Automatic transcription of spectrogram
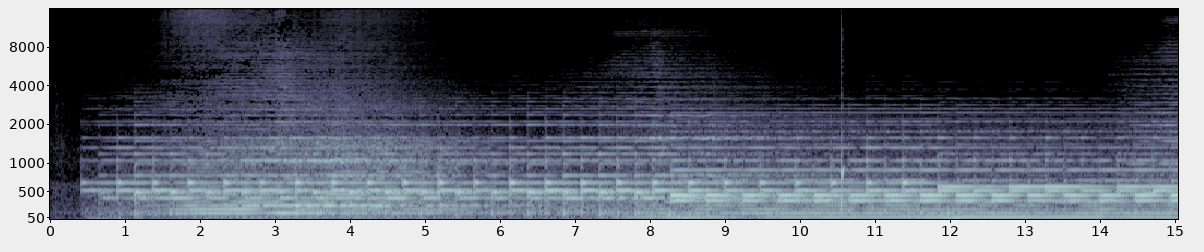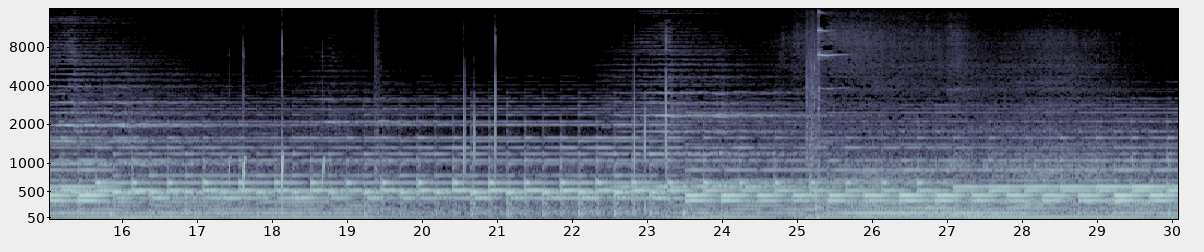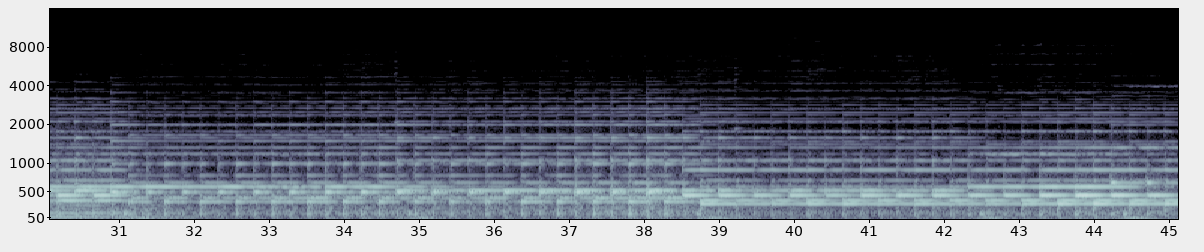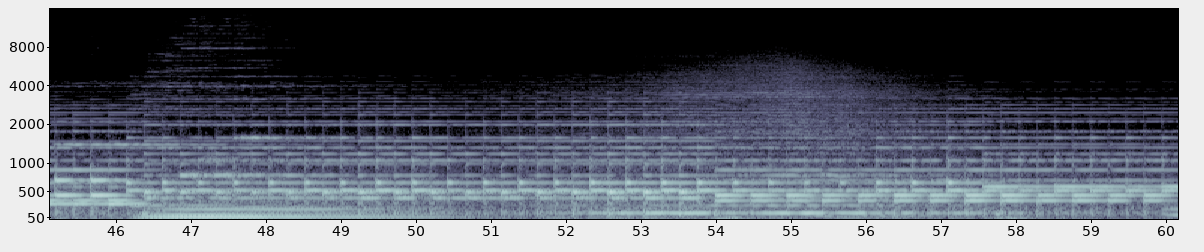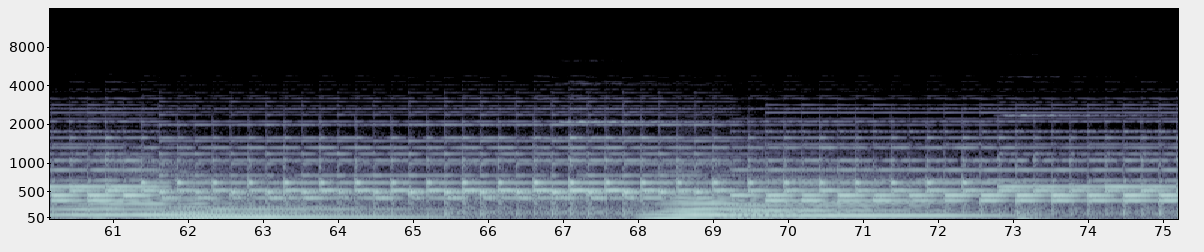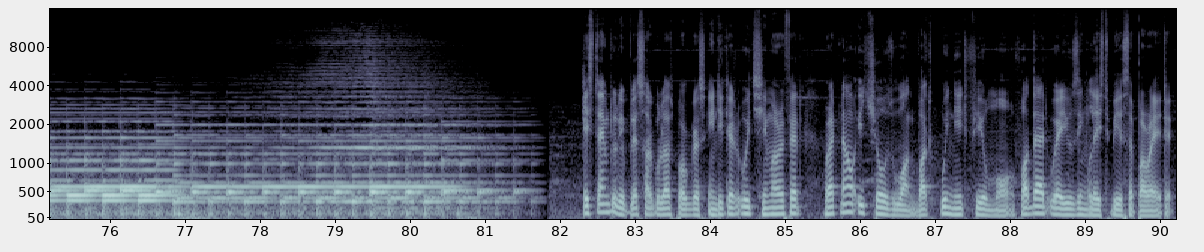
It's time to replace circular progress indicator with shimmer effect. Right now it shows one, but we need few more. For that we're using list view separated.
